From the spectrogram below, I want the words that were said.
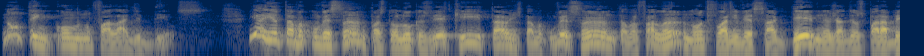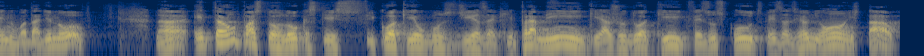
Não tem como não falar de Deus. E aí eu estava conversando, o pastor Lucas veio aqui e tal, a gente estava conversando, estava falando, ontem foi aniversário dele, né? Eu já dei os parabéns, não vou dar de novo. Né? Então, o pastor Lucas, que ficou aqui alguns dias aqui para mim, que ajudou aqui, que fez os cultos, fez as reuniões tal,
